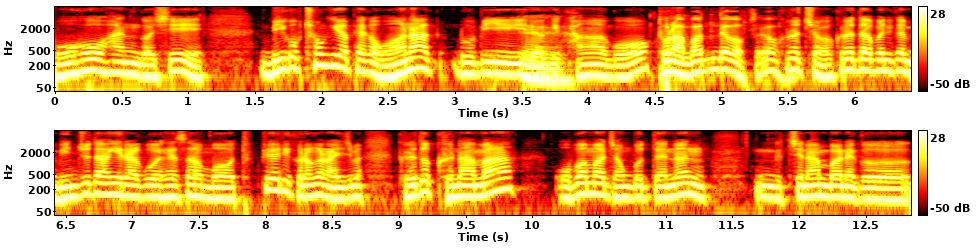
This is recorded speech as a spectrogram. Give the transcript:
모호한 것이 미국 총기 협회가 워낙 로비력이 네. 강하고 돈 안 받은 데가 없어요. 그렇죠. 그러다 보니까 민주당이라고 해서 뭐 특별히 그런 건 아니지만 그래도 그나마 오바마 정부 때는 음, 지난번에 그,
